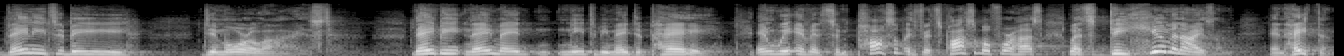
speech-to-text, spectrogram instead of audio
They need to be demoralized. They, be, they may need to be made to pay. And we, if it's impossible, if it's possible for us, let's dehumanize them and hate them.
